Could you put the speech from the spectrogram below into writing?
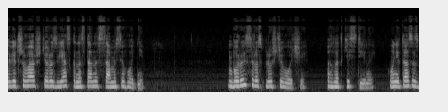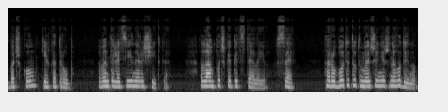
відчував, що розв'язка настане саме сьогодні. Борис розплющив очі, гладкі стіни, унітази з бачком, кілька труб, вентиляційна решітка, лампочка під стелею, все. Роботи тут менше, ніж на годину.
